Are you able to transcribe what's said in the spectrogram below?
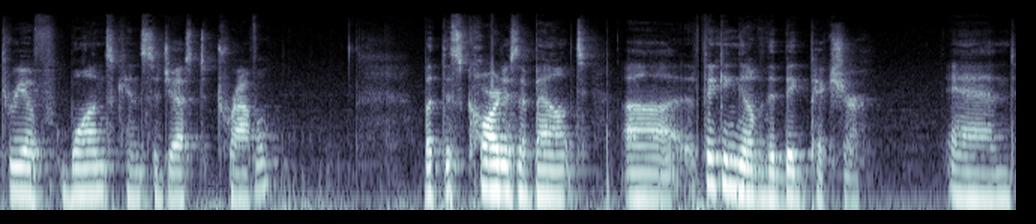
Three of Wands can suggest travel. But this card is about uh, thinking of the big picture and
